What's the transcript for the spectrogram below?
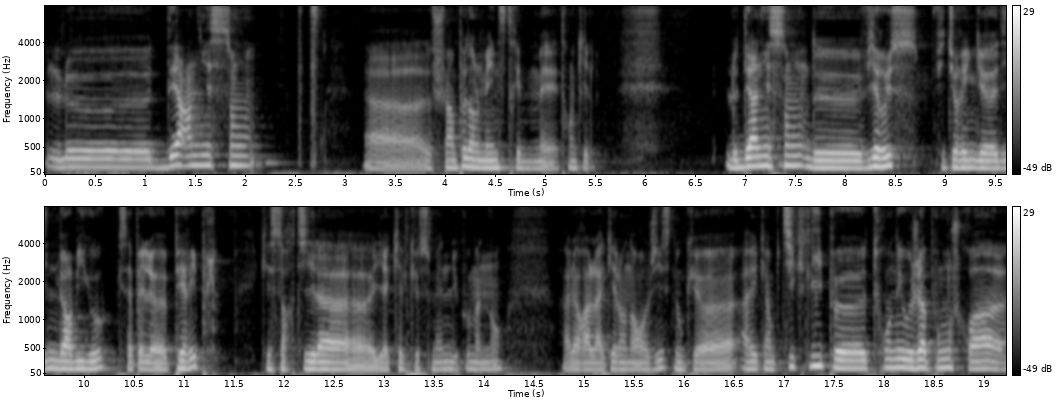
le dernier son, euh, je suis un peu dans le mainstream, mais tranquille. Le dernier son de Virus, featuring euh, Dean Burbigo, qui s'appelle euh, Périple, qui est sorti là euh, il y a quelques semaines du coup maintenant, à l'heure à laquelle on enregistre. Donc euh, avec un petit clip euh, tourné au Japon, je crois. euh,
